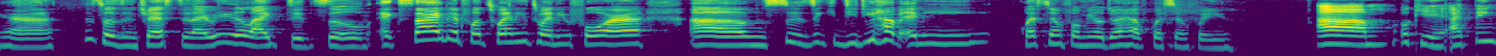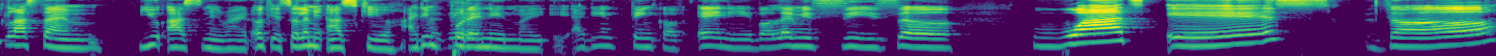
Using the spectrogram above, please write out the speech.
yeah, this was interesting. I really liked it. So excited for 2024. Um, Susie, did you have any question for me, or do I have question for you? Um, okay. I think last time you asked me, right? Okay, so let me ask you. I didn't okay. put any in my. I didn't think of any, but let me see. So, what is the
